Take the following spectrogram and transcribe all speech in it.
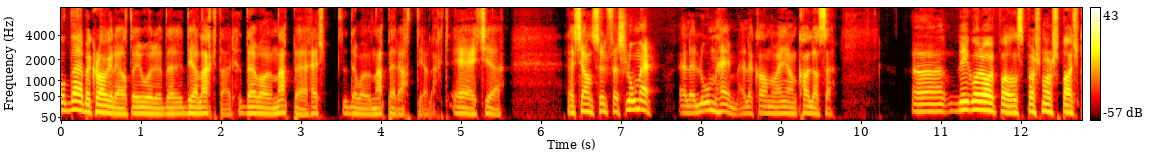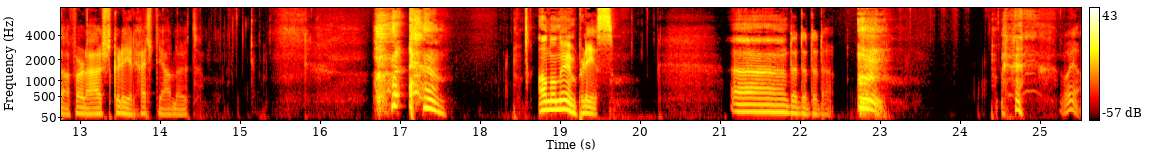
Og det beklager jeg at jeg gjorde det, dialekt der. Det var jo neppe helt Det var jo neppe rett dialekt. Jeg er ikke ikke han Sylfe Slomheim, eller Lomheim, eller hva nå enn han kaller seg. Uh, vi går over på spørsmålsspalta før det her sklir helt jævla ut. Anonym, please. Uh, da, da, da. Å ja,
